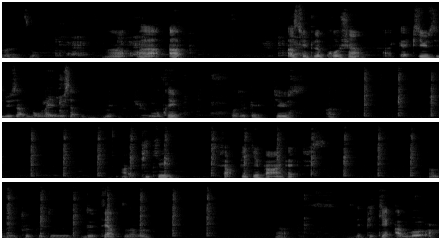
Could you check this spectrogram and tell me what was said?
Voilà, c'est bon. voilà, hop. Ensuite, le prochain. Cactus c'est du sable. Bon, là, il y a du sable. Je vais vous montrer. Pose le cactus. Voilà. Piquer. Faire piquer par un cactus. Un truc de, de terre là-bas. Voilà. C'est piqué à mort.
